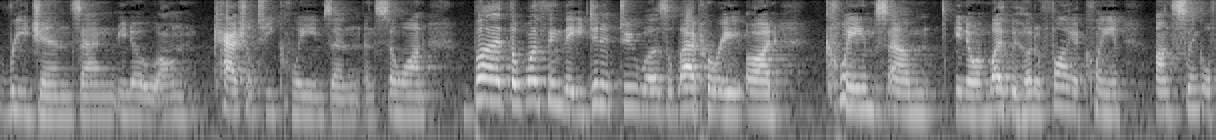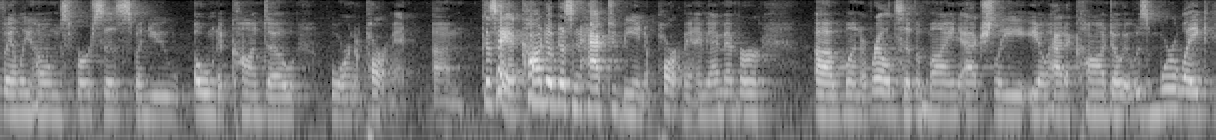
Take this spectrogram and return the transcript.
regions and, you know, on casualty claims and, and so on. But the one thing they didn't do was elaborate on claims, um, you know, and likelihood of filing a claim on single family homes versus when you own a condo or an apartment. Because, um, hey, a condo doesn't have to be an apartment. I mean, I remember uh, when a relative of mine actually, you know, had a condo, it was more like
